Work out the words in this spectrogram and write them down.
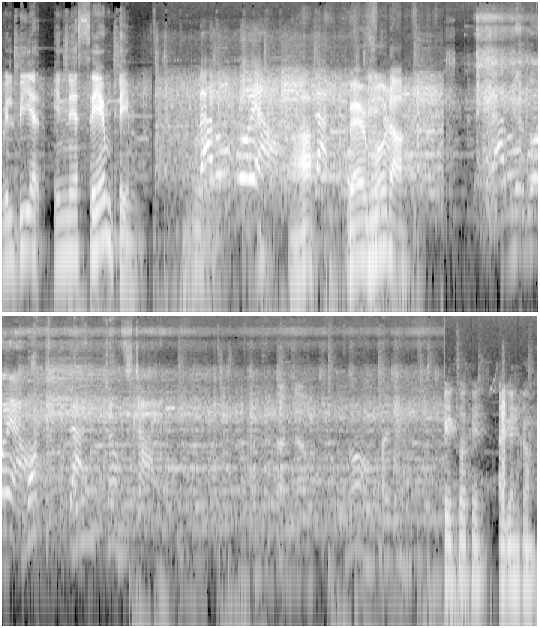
will be in a same team. Battle Royale. Ah, Battle Bermuda. Battle We are Royale. What? That style. No, I didn't. It's okay, I can come.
